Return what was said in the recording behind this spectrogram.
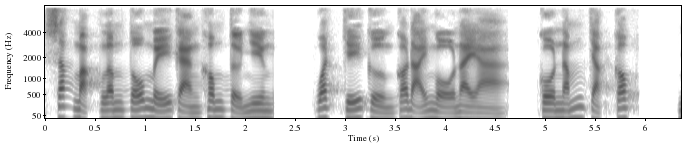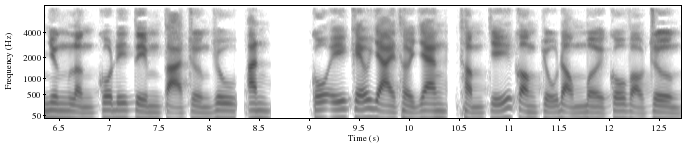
Sắc mặt lâm tố Mỹ càng không tự nhiên. Quách Chí Cường có đại ngộ này à? Cô nắm chặt cốc. Nhưng lần cô đi tìm tạ trường du, anh, cố ý kéo dài thời gian, thậm chí còn chủ động mời cô vào trường.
